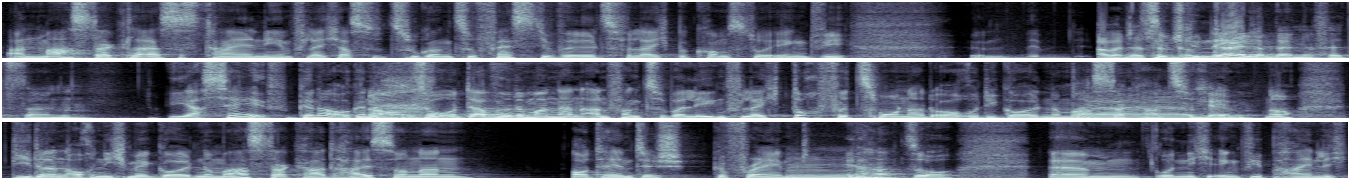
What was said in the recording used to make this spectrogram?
an Masterclasses teilnehmen, vielleicht hast du Zugang zu Festivals, vielleicht bekommst du irgendwie Aber das sind schon geile it. Benefits dann. ja, safe, genau, genau. So, und da würde man dann anfangen zu überlegen, vielleicht doch für 200 Euro die goldene Mastercard Ja, zu okay. nehmen, ne? die dann auch nicht mehr goldene Mastercard heißt, sondern authentisch geframed, Mhm. ja, so ähm, und nicht irgendwie peinlich.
